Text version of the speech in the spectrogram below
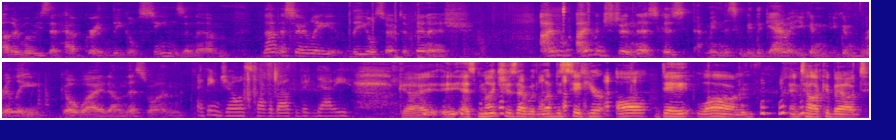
other movies that have great legal scenes in them, not necessarily legal start to finish. I'm I'm interested in this because I mean this could be the gamut. You can you can really go wide on this one. I think Joe wants to talk about the Big Daddy. Guy, as much as I would love to sit here all day long and talk about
